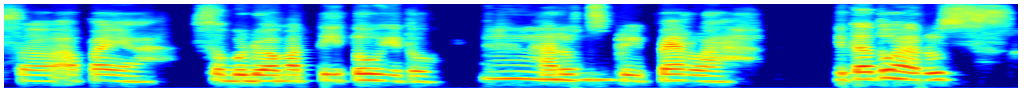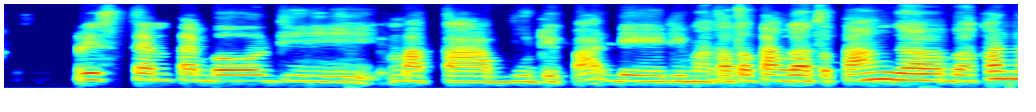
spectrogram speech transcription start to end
se apa ya sebodoh amat itu gitu. Hmm. harus prepare lah. Kita tuh harus presentable di mata bude pade di mata tetangga tetangga bahkan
